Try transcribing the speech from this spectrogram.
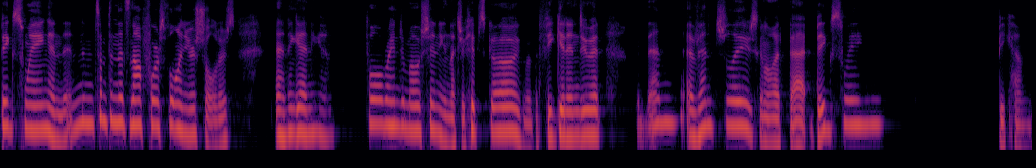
big swing and, and something that's not forceful on your shoulders. And again, you can full range of motion. You can let your hips go. You can let the feet get into it. But then eventually, you're just going to let that big swing become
